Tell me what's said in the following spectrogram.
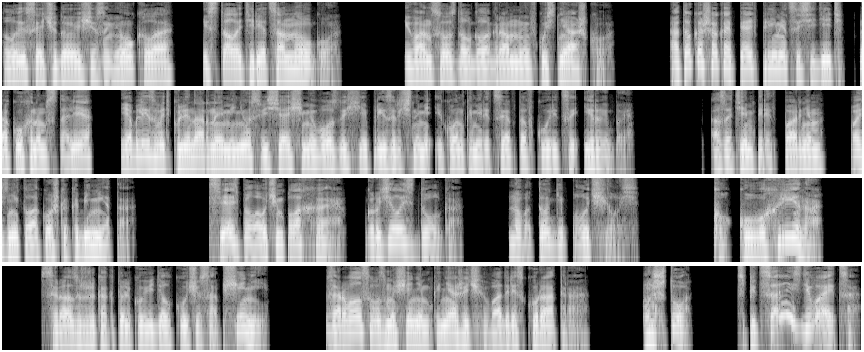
Лысое чудовище замяукало и стало тереться о ногу. Иван создал голограммную вкусняшку, а то кошак опять примется сидеть на кухонном столе и облизывать кулинарное меню с висящими в воздухе призрачными иконками рецептов курицы и рыбы. А затем перед парнем возникло окошко кабинета. Связь была очень плохая, грузилась долго, но в итоге получилось. «Какого хрена?» Сразу же, как только увидел кучу сообщений, взорвался возмущением княжич в адрес куратора. «Он что, специально издевается?»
